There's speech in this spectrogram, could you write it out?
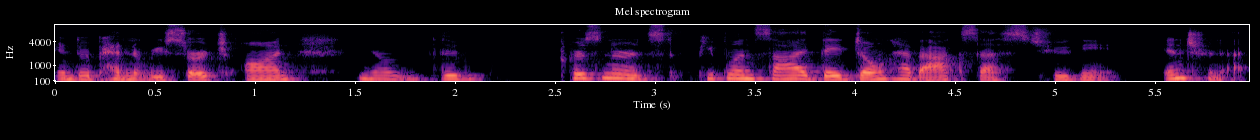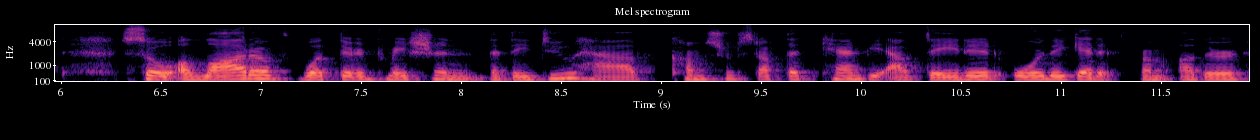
independent research on. You know the prisoners people inside they don't have access to the internet. So a lot of what their information that they do have comes from stuff that can be outdated or they get it from other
